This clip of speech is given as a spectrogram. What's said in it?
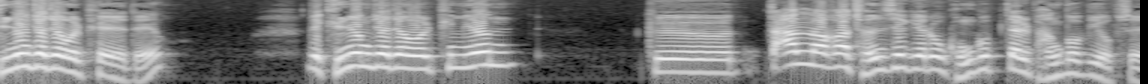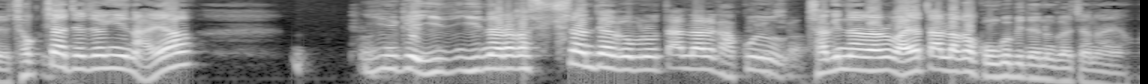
균형 재정을 펴야 돼요. 근데 균형 재정을 피면 그 달러가 전 세계로 공급될 방법이 없어요. 적자 재정이 나야 이게 이, 이 나라가 수출한 대금으로 달러를 갖고 그렇죠. 자기 나라로 와야 달러가 공급이 되는 거잖아요.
